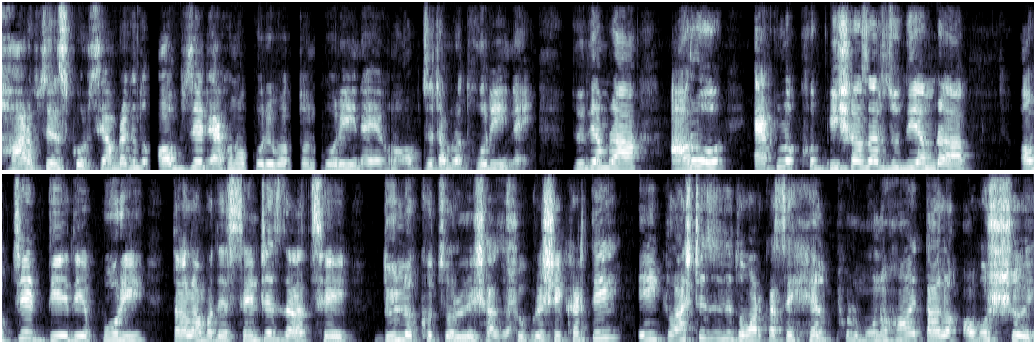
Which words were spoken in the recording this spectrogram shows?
ভার্ব চেঞ্জ করছি, আমরা কিন্তু অবজেক্ট এখনও পরিবর্তন করি নাই, এখনও অবজেক্ট আমরা ধরি নাই। যদি আমরা আরও এক লক্ষ বিশ হাজার যদি আমরা অবজেক্ট দিয়ে দিয়ে পড়ি, তাহলে আমাদের সেন্টেন্স দাঁড়াচ্ছে দুই লক্ষ চল্লিশ হাজার। সুপ্রিয় শিক্ষার্থী, এই ক্লাসটি যদি তোমার কাছে হেল্পফুল মনে হয়, তাহলে অবশ্যই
